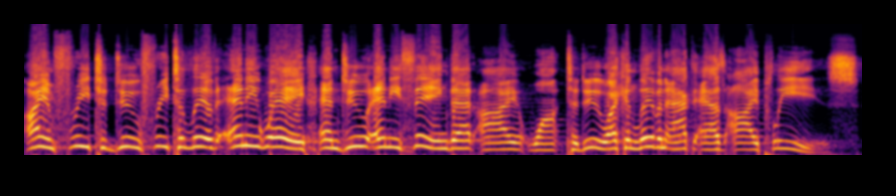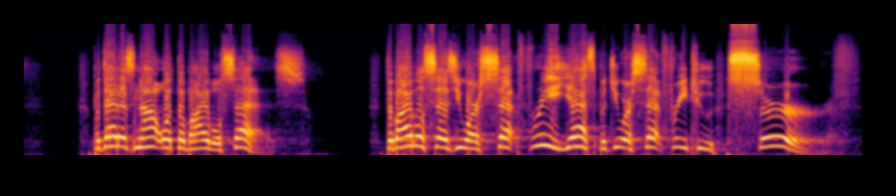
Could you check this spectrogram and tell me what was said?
I am free to do, free to live any way and do anything that I want to do. I can live and act as I please. But that is not what the Bible says. The Bible says you are set free, yes, but you are set free to serve.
